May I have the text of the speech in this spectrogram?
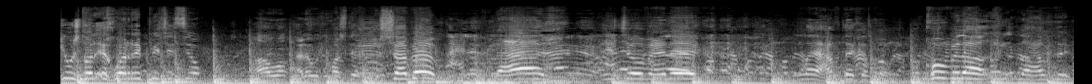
كيوجدوا الاخوان ريبيتيسيون ها هو. على ود الماتش الشباب العاج يتوب عليك. الله يحفظك قوم بلا الله يحفظك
